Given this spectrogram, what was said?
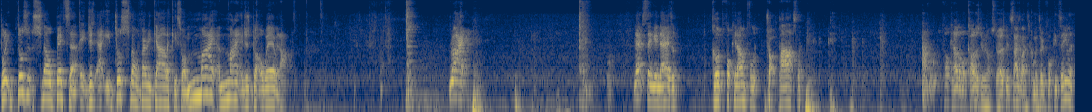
but it doesn't smell bitter. It just it does smell very garlicky, so I might I might have just got away with that. Right. Next thing in there is a good fucking handful of chopped parsley. Fucking I don't know what Connor's doing upstairs, but it sounds like it's coming through fucking ceiling.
